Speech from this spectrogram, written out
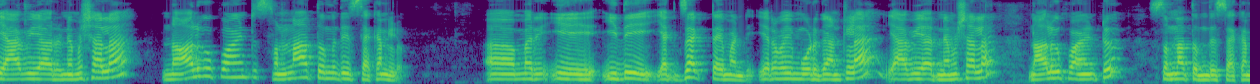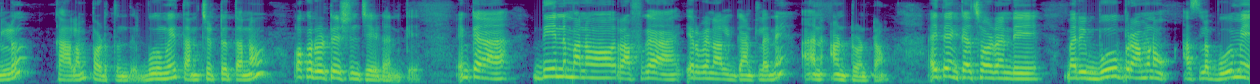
యాభై ఆరు నిమిషాల నాలుగు పాయింట్ సున్నా తొమ్మిది సెకండ్లు మరి ఈ ఇది ఎగ్జాక్ట్ టైం అండి. ఇరవై మూడు గంటల యాభై ఆరు నిమిషాల నాలుగు పాయింట్ సున్నా తొమ్మిది సెకండ్లు కాలం పడుతుంది. భూమి తన చుట్టూ తను ఒక రొటేషన్ చేయడానికి. ఇంకా దీన్ని మనం రఫ్గా ఇరవై నాలుగు గంటలని అని అంటుంటాం. అయితే ఇంకా చూడండి మరి భూభ్రమణం అసలు భూమి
